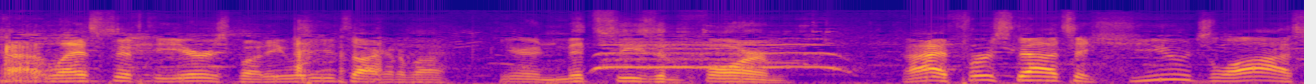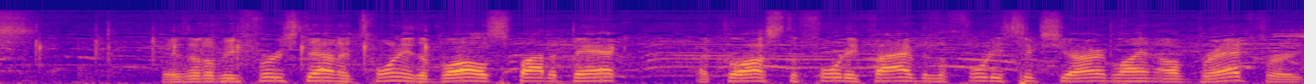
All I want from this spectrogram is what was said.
God, last 50 years, buddy. What are you talking about? You're in midseason form. All right, first down. It's a huge loss, as it'll be first down at 20. The ball is spotted back across the 45 to the 46-yard line of Bradford.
